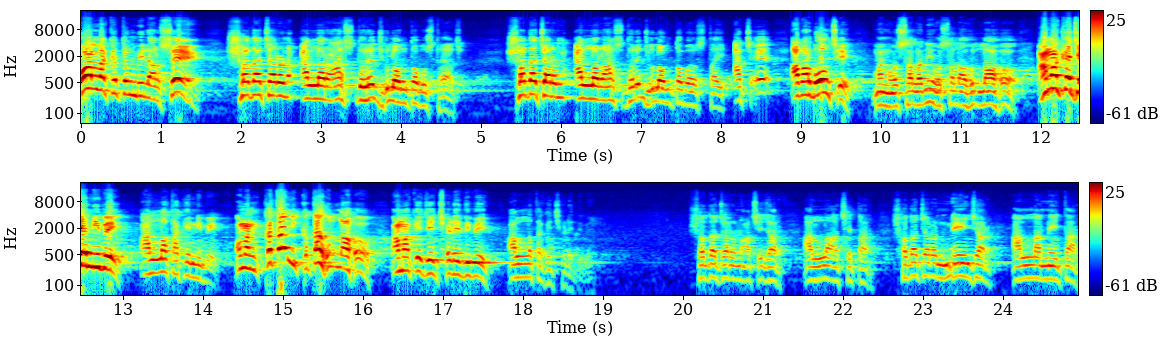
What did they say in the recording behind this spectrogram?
মোল্লা কেতন বিলার সে সদাচরণ আল্লাহর আর্স ধরে ঝুলন্ত অবস্থায় আছে। সদাচরণ আল্লাহর আর্স ধরে ঝুলন্ত অবস্থায় আছে। আবার বলছে, মান ওসালানি ওসালাহুল্লাহ আমাকে যে নিবে, আল্লাহ তাকে নিবে। অমান কথানি কথাহুল্লাহ আমাকে যে ছেড়ে দিবে, আল্লাহ তাকে ছেড়ে দিবে। সদাচরণ আছে যার, আল্লাহ আছে তার। সদাচরণ নেই যার, আল্লাহ নেই তার।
